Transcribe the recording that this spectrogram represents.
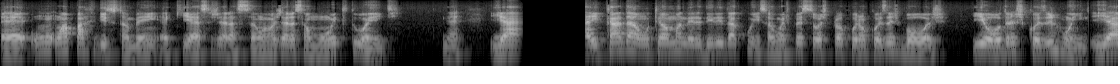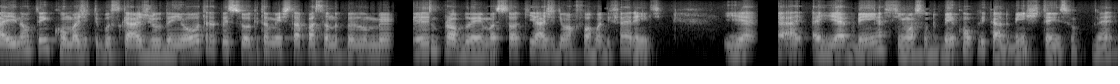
É, uma parte disso também é que essa geração é uma geração muito doente, né? E aí cada um tem uma maneira de lidar com isso. Algumas pessoas procuram coisas boas, e outras coisas ruins. E aí não tem como a gente buscar ajuda em outra pessoa que também está passando pelo mesmo problema, só que age de uma forma diferente. E é aí é bem assim, um assunto bem complicado, bem extenso, né?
